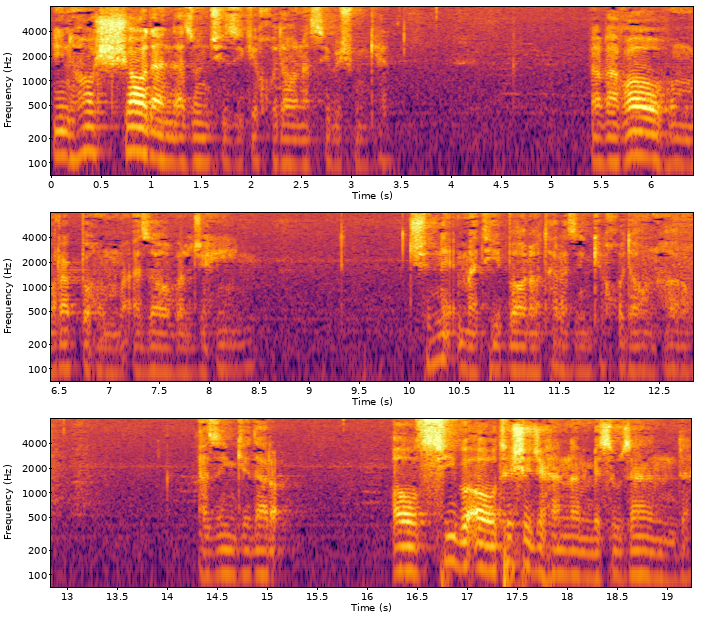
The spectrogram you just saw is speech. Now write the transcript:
اینها شادند از اون چیزی که خدا نصیبشون کرد. و وقاهم ربهم عذاب الجحیم. چه نعمتی بالاتر از اینکه خدا اونها رو از اینکه در آسیب آتش جهنم بسوزند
